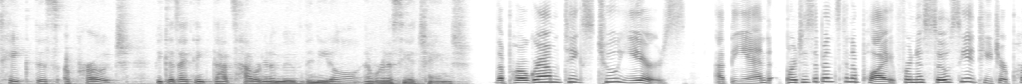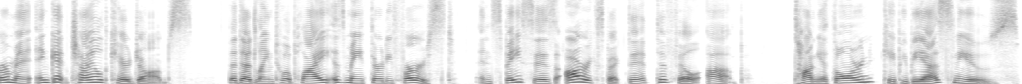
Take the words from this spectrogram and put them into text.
take this approach because I think that's how we're going to move the needle and we're going to see a change. The program takes two years. At the end, participants can apply for an associate teacher permit and get childcare jobs. The deadline to apply is May 31st, and spaces are expected to fill up. Tania Thorne, KPBS News.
